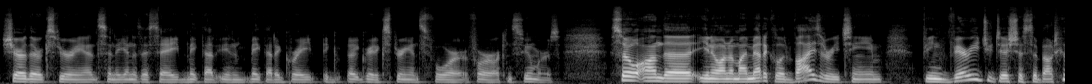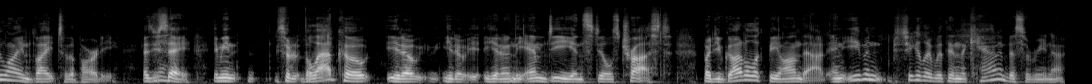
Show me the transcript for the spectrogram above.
share their experience, and again, as I say, make that you know, make that a great a great experience for for our consumers. So on the you know on my medical advisory team, being very judicious about who I invite to the party. As you Yeah. say, I mean, sort of the lab coat, you know, you know, you know, and the MD instills trust, but you've got to look beyond that. And even particularly within the cannabis arena,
